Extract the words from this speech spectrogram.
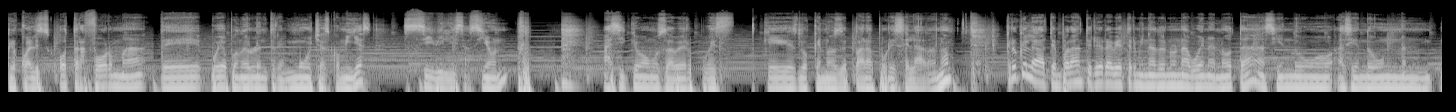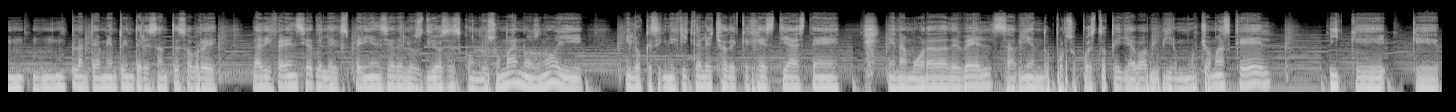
Lo cual es otra forma de, voy a ponerlo entre muchas comillas, civilización. Así que vamos a ver pues qué es lo que nos depara por ese lado, ¿no? Creo que la temporada anterior había terminado en una buena nota, haciendo, haciendo un, planteamiento interesante sobre la diferencia de la experiencia de los dioses con los humanos, ¿no? Y, y lo que significa el hecho de que Hestia esté enamorada de Bell, sabiendo por supuesto que ella va a vivir mucho más que él y que, que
